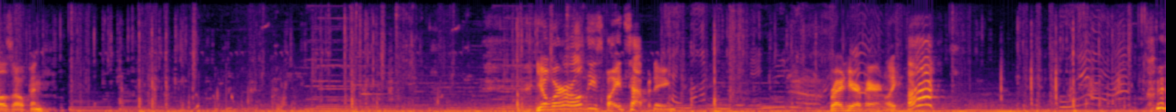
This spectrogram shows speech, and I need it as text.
wall's open. Yo, where are all these fights happening? Right here, apparently. Ah!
